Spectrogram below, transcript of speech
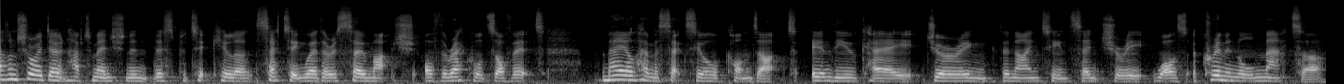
As I'm sure I don't have to mention in this particular setting where there is so much of the records of it, male homosexual conduct in the UK during the 19th century was a criminal matter.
